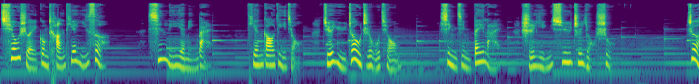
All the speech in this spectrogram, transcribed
秋水共长天一色，心里也明白，天高地久，觉宇宙之无穷，兴尽悲来，识盈虚之有数。这，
